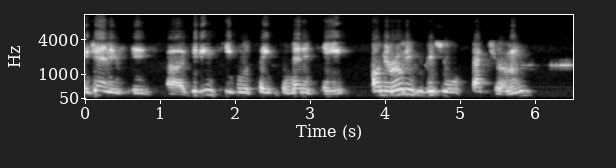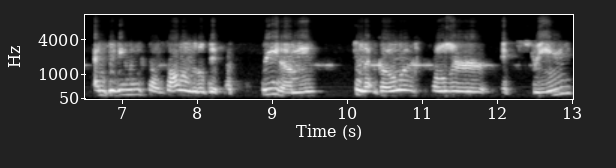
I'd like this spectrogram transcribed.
again, is, is uh, giving people a place to meditate on their own individual spectrum and giving themselves all a little bit of freedom to let go of polar extremes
